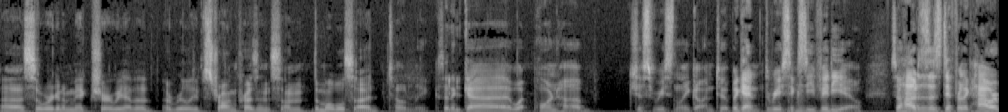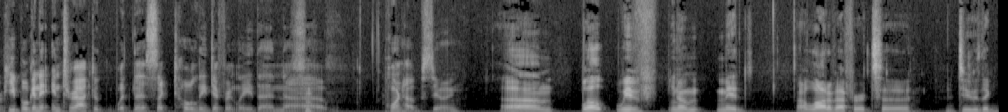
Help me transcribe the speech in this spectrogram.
Uh, so we're going to make sure we have a, a really strong presence on the mobile side. Totally. Because I think uh, what Pornhub just recently got into it. But again, 360 Mm-hmm. video. So how does this differ? Like, how are people going to interact with, with this like totally differently than uh, Pornhub's doing? Um, well, we've you know made a lot of effort to do the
